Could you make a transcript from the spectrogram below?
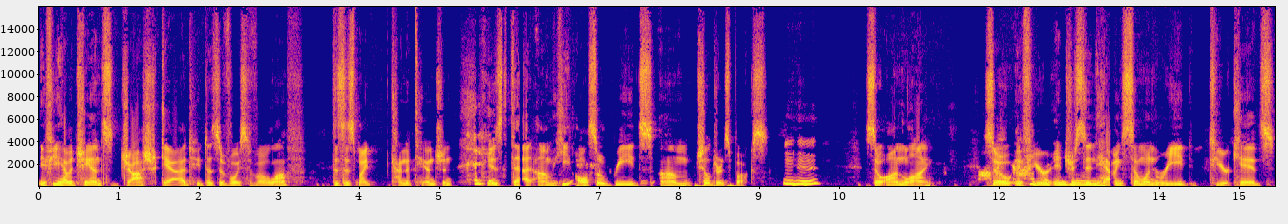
if you have a chance, Josh Gad, who does the voice of Olaf, this is my kind of tangent, is that um, he also reads um, children's books. Mm-hmm. So online. So if you're interested in having someone read to your kids,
